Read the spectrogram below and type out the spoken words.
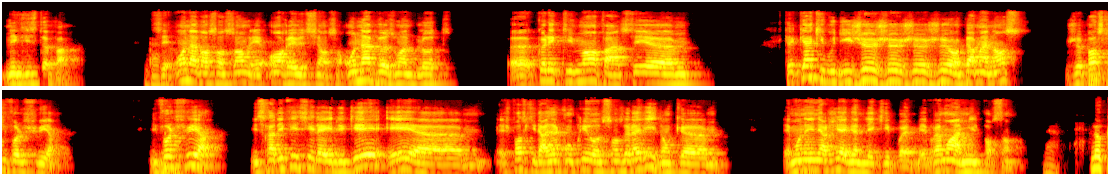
n'existe pas. C'est on avance ensemble et on réussit ensemble. On a besoin de l'autre. Euh, collectivement, enfin, c'est euh, quelqu'un qui vous dit je, je, je, je en permanence. Je pense qu'il faut le fuir. Il faut le fuir. Il sera difficile à éduquer et, euh, et je pense qu'il n'a rien compris au sens de la vie. Donc, et mon énergie, elle vient de l'équipe, ouais, mais vraiment à 1000%. Donc,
